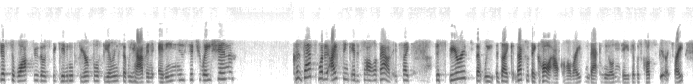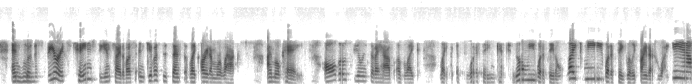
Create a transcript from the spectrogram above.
just to walk through those beginning fearful feelings that we have in any new situation because that's what it, I think it's all about. It's like the spirits that we, it's like that's what they call alcohol, right? Back in the olden days, it was called spirits, right? And mm-hmm. so the spirits change the inside of us and give us this sense of like, all right, I'm relaxed, I'm okay. All those feelings that I have of like, like, if, what if they get to know me? What if they don't like me? What if they really find out who I am?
